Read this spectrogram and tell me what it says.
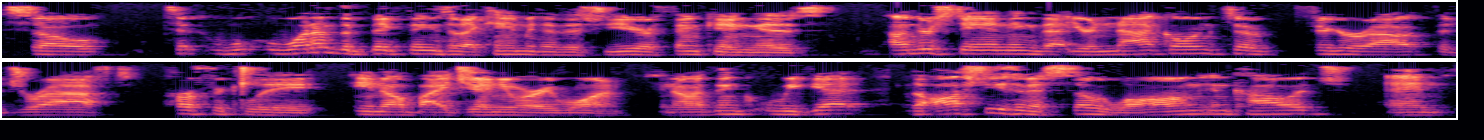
So to, w- one of the big things that I came into this year thinking is understanding that you're not going to figure out the draft perfectly, you know, by January 1. You know, I think we get the off season is so long in college and,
